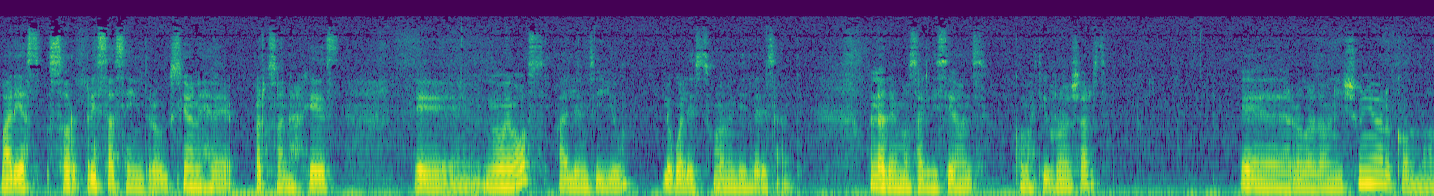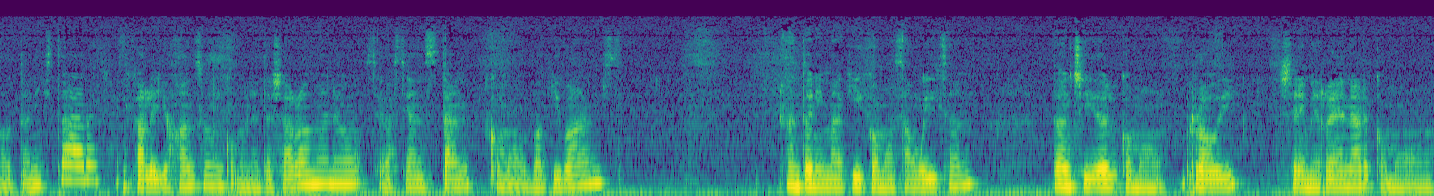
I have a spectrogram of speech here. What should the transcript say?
varias sorpresas e introducciones de personajes eh, nuevos al MCU, lo cual es sumamente interesante. Bueno, tenemos a Chris Evans como Steve Rogers, eh, Robert Downey Jr. como Tony Stark, Scarlett Johansson como Natasha Romanoff, Sebastian Stan como Bucky Barnes, Anthony Mackie como Sam Wilson, Don Cheadle como Rhodey, Jeremy Renner como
